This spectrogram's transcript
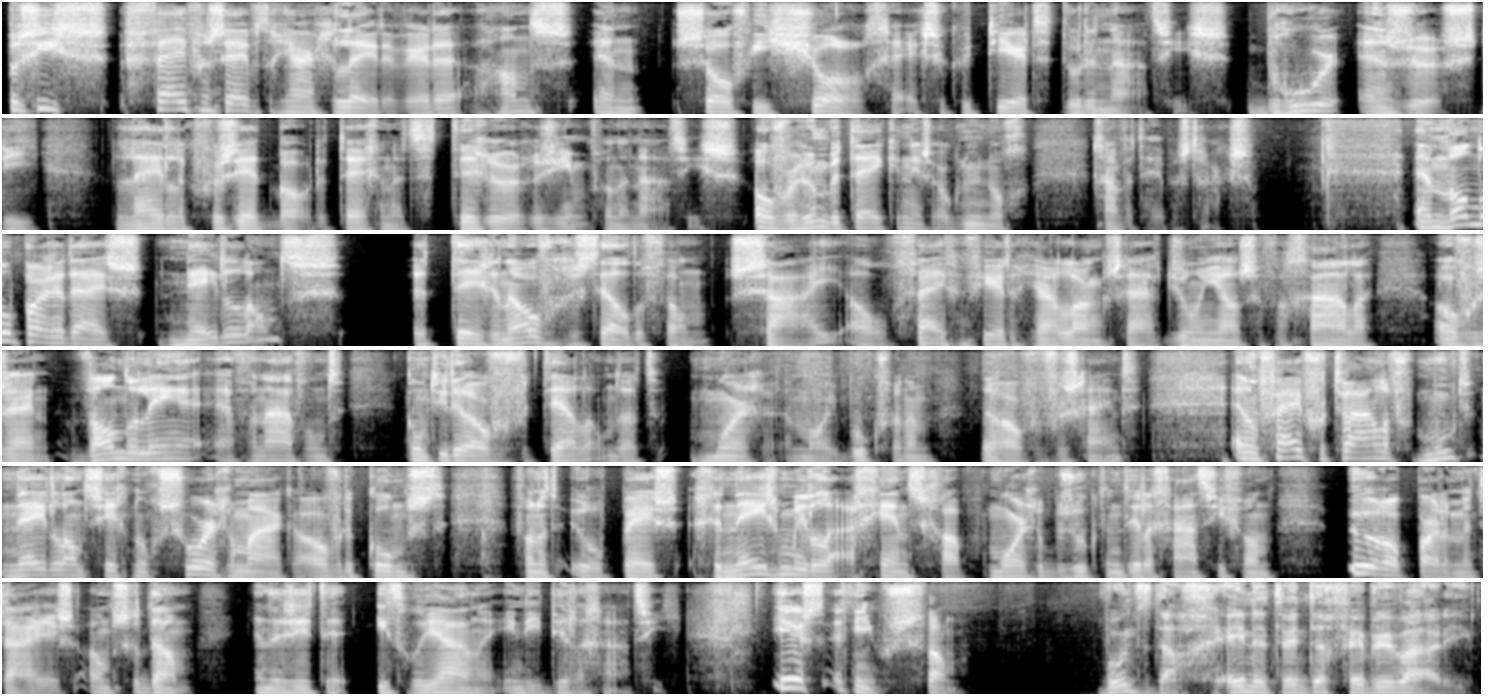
Precies 75 jaar geleden werden Hans en Sophie Scholl geëxecuteerd door de nazi's. Broer en zus die leidelijk verzet boden tegen het terreurregime van de nazi's. Over hun betekenis ook nu nog gaan we het hebben straks. En Wandelparadijs Nederland, het tegenovergestelde van saai. Al 45 jaar lang schrijft John Jansen van Galen over zijn wandelingen. En vanavond komt hij erover vertellen... omdat morgen een mooi boek van hem erover verschijnt. En om vijf voor twaalf moet Nederland zich nog zorgen maken... over de komst van het Europees Geneesmiddelenagentschap. Morgen bezoekt een delegatie van Europarlementariërs Amsterdam. En er zitten Italianen in die delegatie. Eerst het nieuws van... Woensdag 21 februari.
